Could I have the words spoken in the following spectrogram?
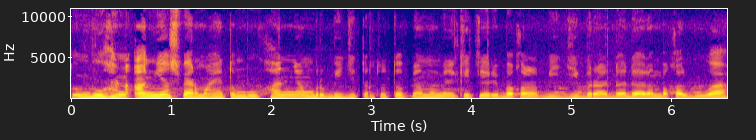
Tumbuhan angiosperma ya, tumbuhan yang berbiji tertutup yang memiliki ciri bakal biji berada dalam bakal buah.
